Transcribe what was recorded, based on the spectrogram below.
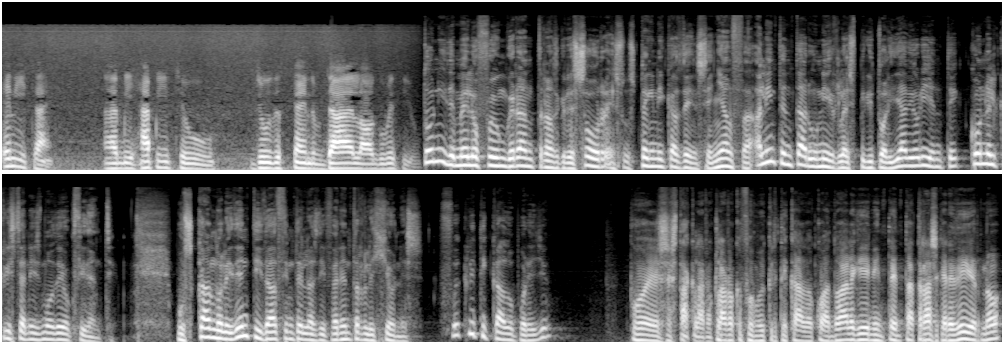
anytime. I'd be happy to Tony de Melo fue un gran transgresor en sus técnicas de enseñanza al intentar unir la espiritualidad de Oriente con el cristianismo de Occidente, buscando la identidad entre las diferentes religiones. ¿Fue criticado por ello? Pues está claro, claro que fue muy criticado. Cuando alguien intenta transgredir ¿no?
